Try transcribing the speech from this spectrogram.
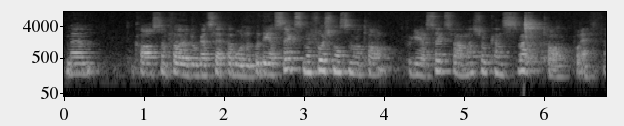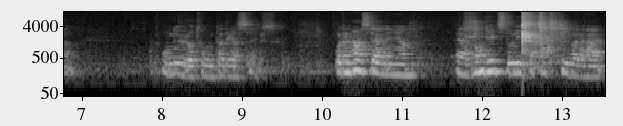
Men Karlsson föredrog att släppa bonden på D6 men först måste man ta på G6 för annars så kan svart ta på FN. Och nu då ton tar D6. Och den här ställningen, eh, även om vit står lite aktivare här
